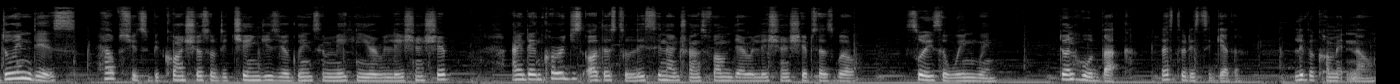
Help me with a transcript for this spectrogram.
Doing this helps you to be conscious of the changes you're going to make in your relationship and it encourages others to listen and transform their relationships as well. So it's a win win. Don't hold back. Let's do this together. Leave a comment now.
